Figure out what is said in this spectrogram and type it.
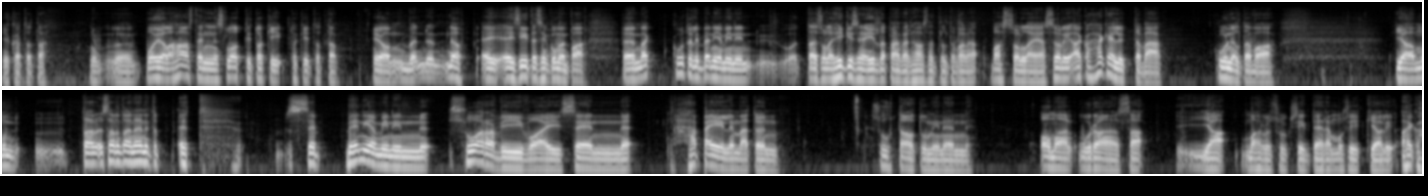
joka tota, voi olla haasteellinen slotti toki, toki tota, Joo, no ei, ei siitä sen kummempaa. Mä kuuntelin Benjaminin, taisi olla hikisen iltapäivän haastateltavana bassolla ja se oli aika häkellyttävää kuunneltavaa. Ja mun, tar- sanotaan näin, että, että se Benjaminin suoraviivaisen häpeilemätön suhtautuminen omaan uraansa ja mahdollisuuksiin tehdä musiikkia oli aika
